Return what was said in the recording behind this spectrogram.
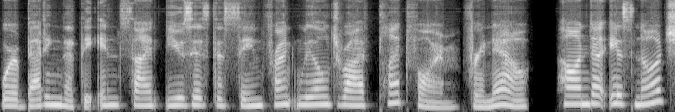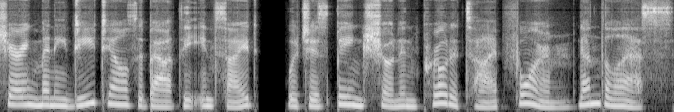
we're betting that the Insight uses the same front-wheel drive platform. For now, Honda is not sharing many details about the Insight, which is being shown in prototype form. Nonetheless,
